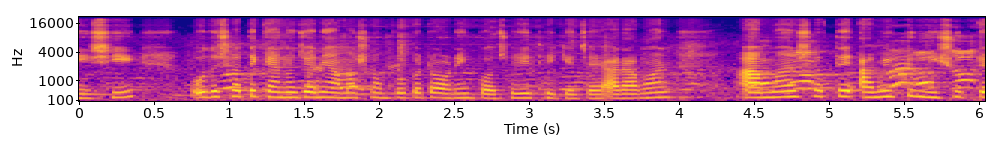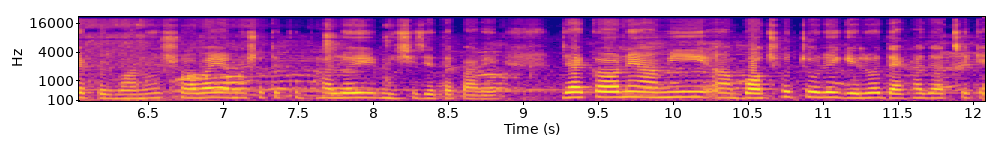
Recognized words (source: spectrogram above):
মিশি, ওদের সাথে কেন জানি আমার সম্পর্কটা অনেক বছরই থেকে যায়। আর আমার আমার সাথে, আমি একটু মিশুক টাইপের মানুষ, সবাই আমার সাথে খুব ভালোই মিশে যেতে পারে। যার কারণে আমি বছর চলে গেলেও দেখা যাচ্ছে কি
